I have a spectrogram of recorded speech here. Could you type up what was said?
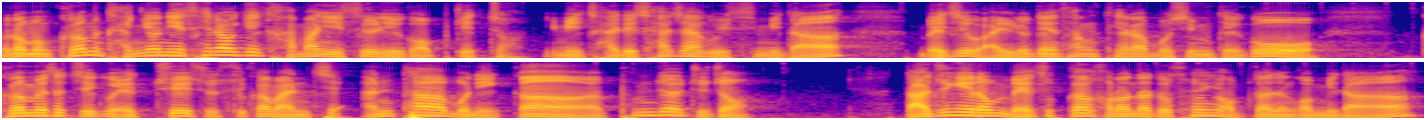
여러분 그러면 당연히 세력이 가만히 있을 이유가 없겠죠. 이미 자리 차지하고 있습니다. 매집 완료된 상태라 보시면 되고 그러면서 지금 애초에 주수가 많지 않다 보니까 품절 주죠. 나중에 여러분 매수가 걸어놔도 소용이 없다는 겁니다.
